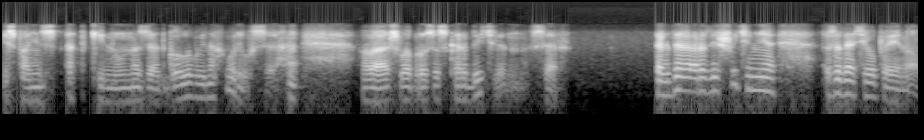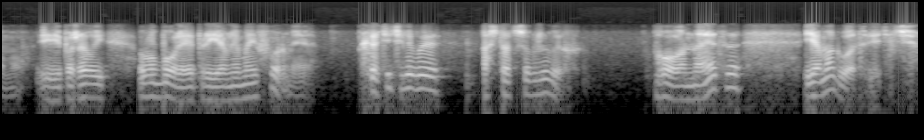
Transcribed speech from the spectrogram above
Испанец откинул назад голову и нахмурился. «Ваш вопрос оскорбителен, сэр. Тогда разрешите мне задать его по-иному, и, пожалуй, в более приемлемой форме. Хотите ли вы остаться в живых?» «О, на это я могу ответить.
